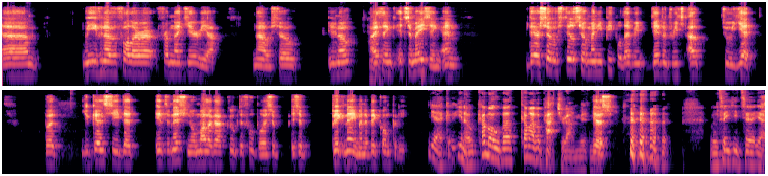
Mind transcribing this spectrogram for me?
Um, we even have a follower from Nigeria now, so you know, I think it's amazing, and there are so still so many people that we didn't reach out to yet, but you can see that international Malaga Club de Football is a is a big name and a big company. yeah, you know, come over, come have a patch around with me. Yes, we'll take you to yeah.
